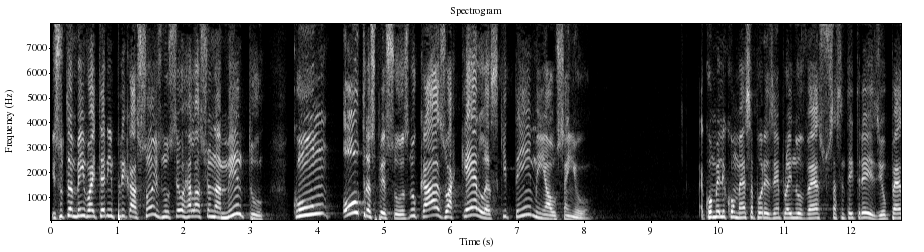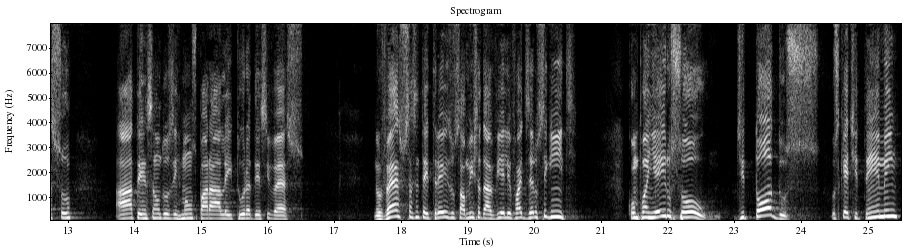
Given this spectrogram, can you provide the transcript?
isso também vai ter implicações no seu relacionamento com outras pessoas, no caso, aquelas que temem ao Senhor. É como ele começa, por exemplo, aí no verso 63, e eu peço a atenção dos irmãos para a leitura desse verso. No verso 63, o salmista Davi ele vai dizer o seguinte: Companheiro sou de todos os que te temem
